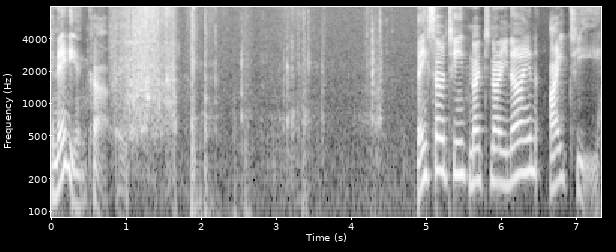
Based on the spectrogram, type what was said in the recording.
Canadian copy. May 17th, 1999, IT.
